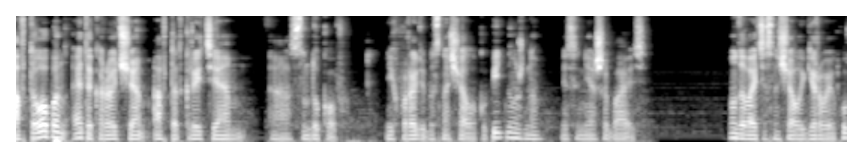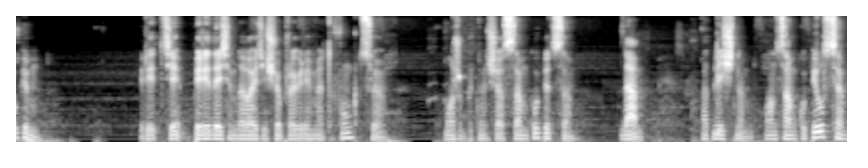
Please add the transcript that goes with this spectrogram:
Автооpen это, короче, автооткрытие э, сундуков. Их вроде бы сначала купить нужно, если не ошибаюсь. Ну, давайте сначала героя купим. Перед, те, перед этим давайте еще проверим эту функцию. Может быть, он сейчас сам купится. Да, отлично. Он сам купился.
